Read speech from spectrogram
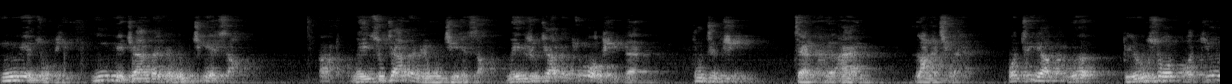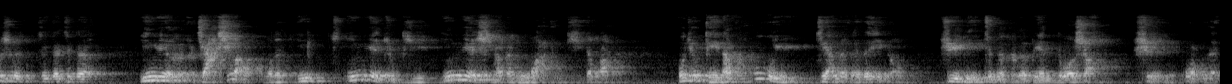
音乐作品、音乐家的人物介绍，啊，美术家的人物介绍，美术家的作品的复制品，在河岸拉起来。我这条河，比如说我就是这个这个音乐河，假设我的音音乐主题，音乐是它的文化主题的话，我就给它赋予这样的一个内容。距离这个河边多少，是我们的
